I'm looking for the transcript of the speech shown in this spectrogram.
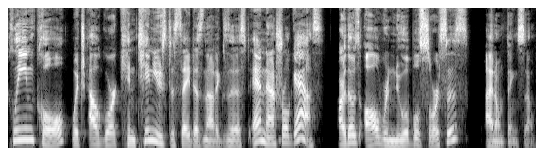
clean coal, which Al Gore continues to say does not exist, and natural gas. Are those all renewable sources? I don't think so.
